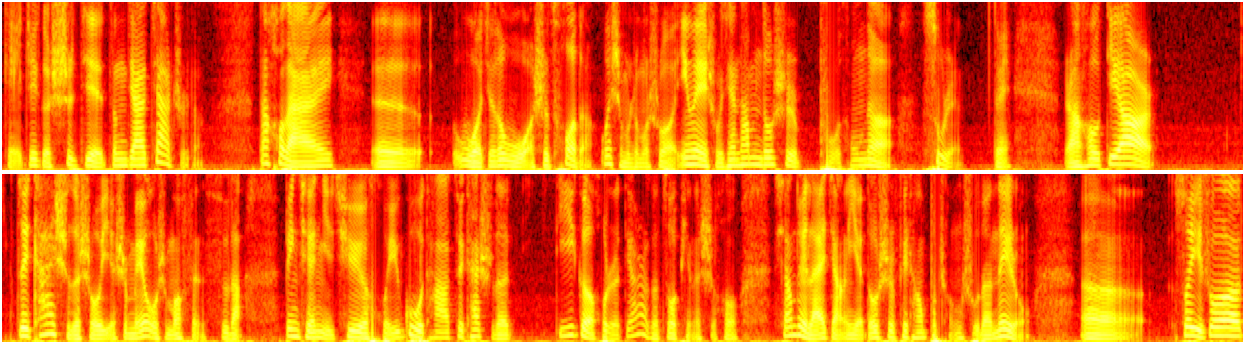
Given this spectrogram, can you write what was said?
给这个世界增加价值的。但后来，呃，我觉得我是错的。为什么这么说？因为首先他们都是普通的素人。对，然后第二，最开始的时候也是没有什么粉丝的，并且你去回顾他最开始的第一个或者第二个作品的时候，相对来讲也都是非常不成熟的内容，呃，所以说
